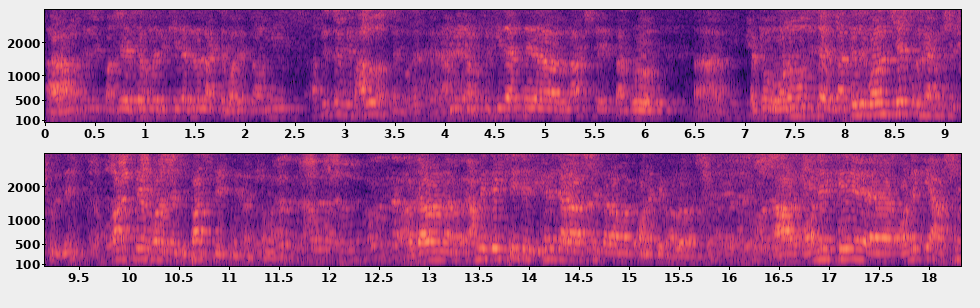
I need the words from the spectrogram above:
আর আমাদের পাশে এসে আমাদের খিদাতে লাগতে পারে? তো আমি আপনি তো এমনি ভালো আছেন বোধহয়। আমি আমার তো খিদাতে লাগছে? তারপর একটু অনুমতি চাই। যদি বলেন শেষ করুন এখন শেষ করে দিই। পাঁচ মিনিট বলে শেষ পাঁচ মিনিট নিলাম সময়। আহ, কারণ আমি দেখছি যে এখানে যারা আসছে তারা আমাকে অনেকে ভালোবাসে। আর অনেকে অনেকে আসেন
